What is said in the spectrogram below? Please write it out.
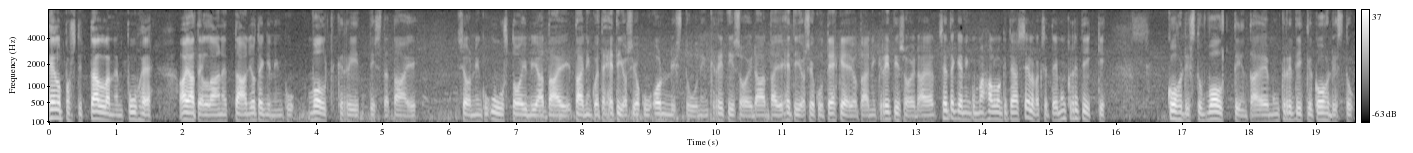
helposti tällainen puhe ajatellaan, että tämä on jotenkin niin kuin voltkriittistä tai se on niin kuin uusi toimija tai, tai niin kuin, että heti jos joku onnistuu, niin kritisoidaan tai heti jos joku tekee jotain, niin kritisoidaan. Ja sen takia niin kuin mä haluankin tehdä selväksi, että ei mun kritiikki kohdistu volttiin tai ei mun kritiikki kohdistu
